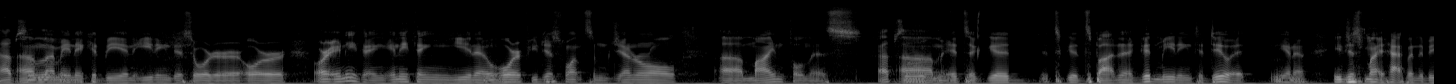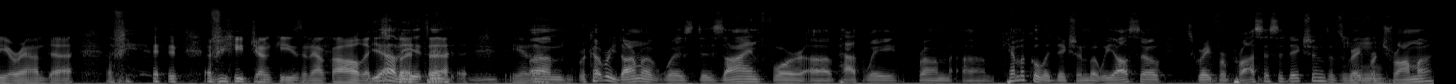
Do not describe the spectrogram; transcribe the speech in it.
Absolutely. Um, I mean, it could be an eating disorder or or anything, anything you know, Mm. or if you just want some general uh, mindfulness, um, Absolutely. it's a good it's a good spot and a good meeting to do it. You know, you just might happen to be around uh, a few a few junkies and alcoholics. Yeah, but the, uh, the- you know, um, Recovery Dharma was designed for a pathway from um, chemical addiction, but we also, it's great for process addictions, it's great for Mhm. trauma.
